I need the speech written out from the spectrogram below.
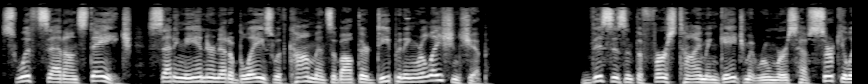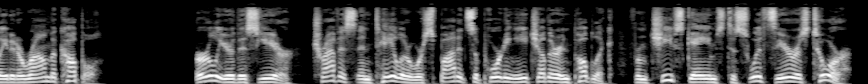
Swift said on stage, setting the internet ablaze with comments about their deepening relationship. This isn't the first time engagement rumors have circulated around the couple. Earlier this year, Travis and Taylor were spotted supporting each other in public, from Chiefs games to Swift's Eras tour.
